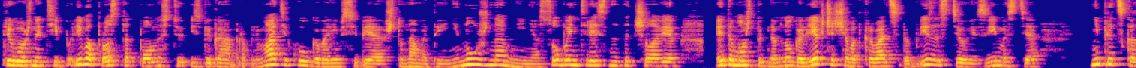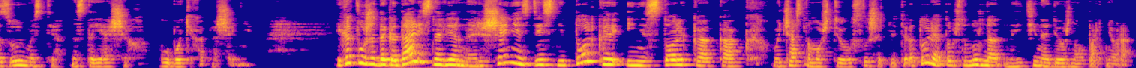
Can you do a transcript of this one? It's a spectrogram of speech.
тревожный тип, либо просто полностью избегаем проблематику, говорим себе, что нам это и не нужно, мне не особо интересен этот человек. Это может быть намного легче, чем открывать себя близости, уязвимости, непредсказуемости настоящих глубоких отношений. И как вы уже догадались, наверное, решение здесь не только и не столько, как вы часто можете услышать в литературе, о том, что нужно найти надежного партнера.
